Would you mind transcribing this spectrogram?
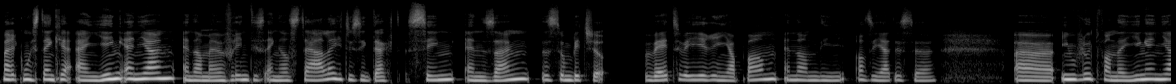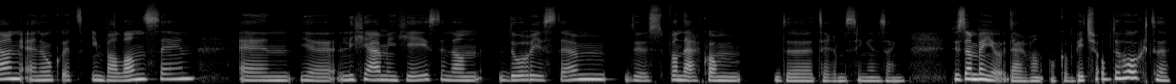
Maar ik moest denken aan yin en yang. En dan mijn vriend is Engelstalig, dus ik dacht sing en zang. Dat is zo'n beetje wij hier in Japan. En dan die Aziatische uh, invloed van de yin en yang. En ook het in balans zijn en je lichaam en geest en dan door je stem. Dus vandaar kwam de term zing en zang. Dus dan ben je daarvan ook een beetje op de hoogte.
